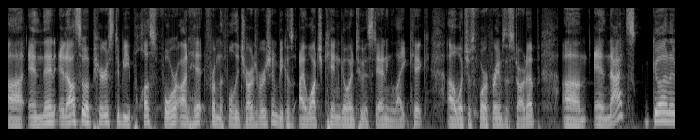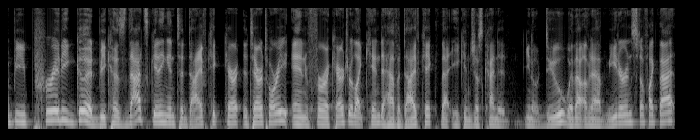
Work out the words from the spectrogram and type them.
Uh, and then it also appears to be plus four on hit from the fully charged version because I watched Ken go into a standing light kick, uh, which was four frames of startup. Um, and that's gonna be pretty good because that's getting into dive kick ter- territory. And for a character like Ken to have a dive kick that he can just kind of you know do without having to have meter and stuff like that,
